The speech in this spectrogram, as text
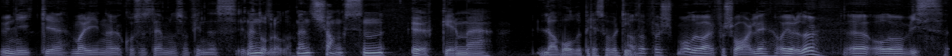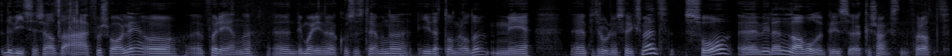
unike marine økosystemene som finnes i dette men, området. Men sjansen øker med lav oljepris over tid? Altså, først må det være forsvarlig å gjøre det. Eh, og hvis det viser seg at det er forsvarlig å forene eh, de marine økosystemene i dette området med petroleumsvirksomhet, så vil en lav oljepris øke sjansen for at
